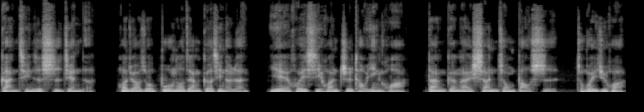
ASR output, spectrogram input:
感情是时间的。换句话说，布鲁诺这样个性的人也会喜欢枝头樱花，但更爱山中宝石。总归一句话，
